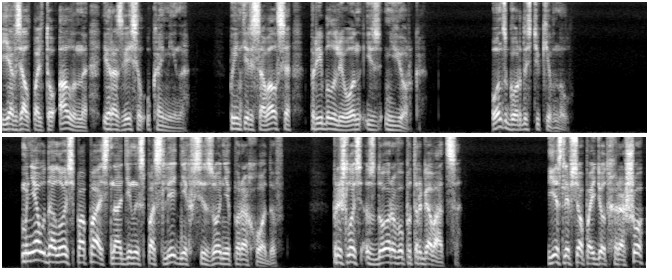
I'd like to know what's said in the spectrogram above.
Я взял пальто Аллана и развесил у камина. Поинтересовался, прибыл ли он из Нью-Йорка. Он с гордостью кивнул мне удалось попасть на один из последних в сезоне пароходов. Пришлось здорово поторговаться. Если все пойдет хорошо,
